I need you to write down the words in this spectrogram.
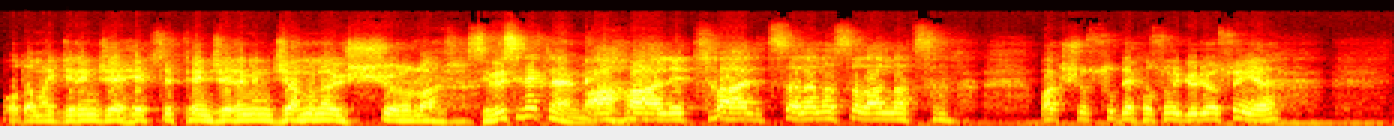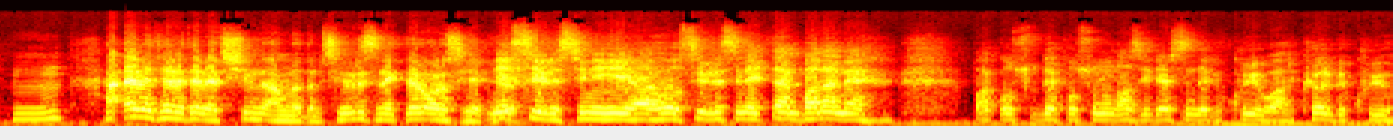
Odama girince hepsi penceremin camına üşüyorlar. Sivrisinekler mi? Ah Halit, Halit sana nasıl anlatsam. Bak şu su deposunu görüyorsun ya. Hı. Ha, evet evet evet şimdi anladım. Sivrisinekleri orası yapıyor. Ne sivrisineği ya o sivrisinekten bana ne? Bak o su deposunun az ilerisinde bir kuyu var. Kör bir kuyu.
